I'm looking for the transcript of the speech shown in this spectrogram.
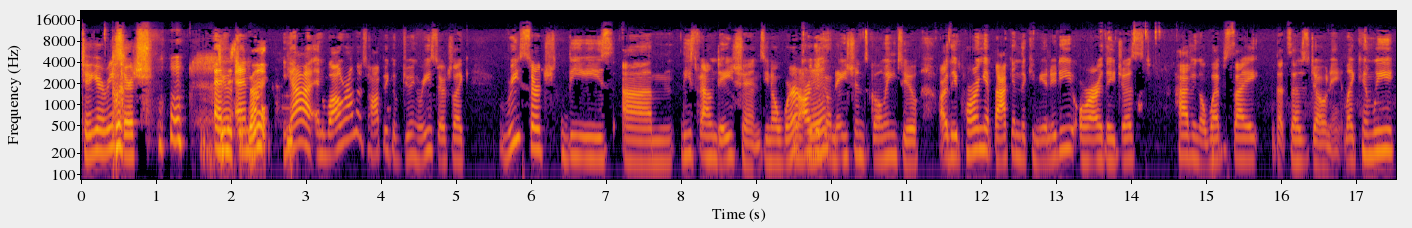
Do your research. and do and something. yeah and while we're on the topic of doing research like research these um these foundations you know where are the Mhm. donations going to are they pouring it back in the community or are they just having a website that says donate like can we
